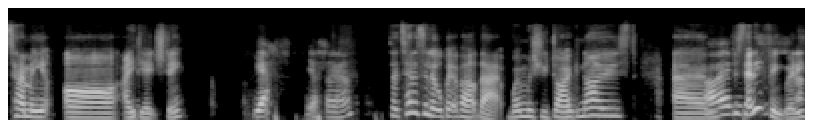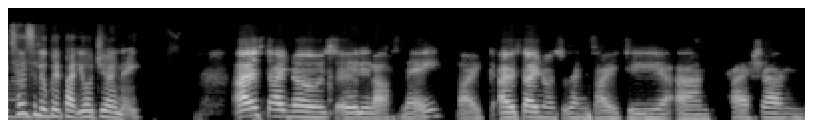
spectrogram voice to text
Tammie, are ADHD. Yes. Yes, I am. So tell us a little bit about that. When was you diagnosed? Um, I just anything really. Tell us a little um, bit about your journey. I was diagnosed early last May. Like I was diagnosed with anxiety and depression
